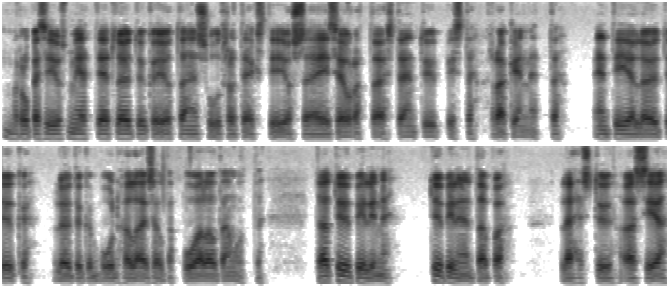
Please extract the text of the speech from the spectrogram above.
Mä rupesin just miettimään, että löytyykö jotain sutratekstiä, jossa ei seurattaisi tämän tyyppistä rakennetta – en tiedä löytyykö, löytyykö buddhalaiselta puolelta, mutta tämä on tyypillinen, tyypillinen tapa lähestyä asiaa.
